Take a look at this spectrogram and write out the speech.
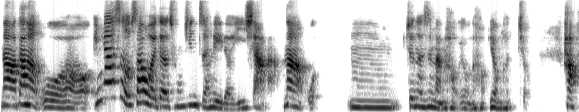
那当然，我应该是有稍微的重新整理了一下啦。那我嗯，真的是蛮好用的，好 用很久。好，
